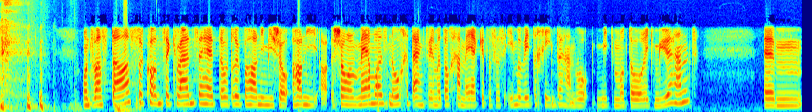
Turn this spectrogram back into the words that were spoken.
Und was das für Konsequenzen hat, darüber habe ich, mich schon, habe ich schon mehrmals nachgedacht, weil wir doch auch merken, dass es immer wieder Kinder haben, die mit Motorik Mühe haben. Ähm,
